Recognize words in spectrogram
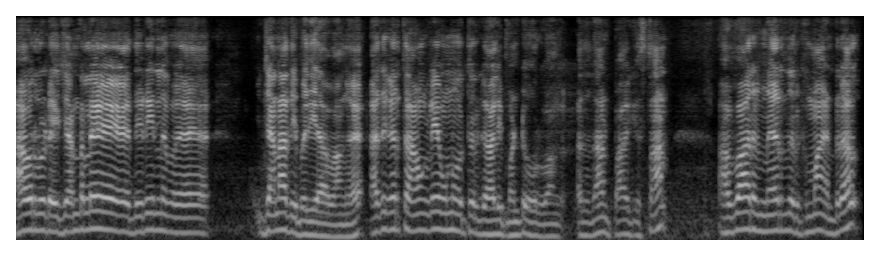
அவர்களுடைய ஜெனரலே திடீர்னு ஜனாதிபதி ஆவாங்க. அதுக்கடுத்து அவங்களே இன்னொருத்தர் காலி பண்ணிட்டு வருவாங்க. அதுதான் பாகிஸ்தான். அவ்வாறு நேர்ந்திருக்குமா என்றால்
